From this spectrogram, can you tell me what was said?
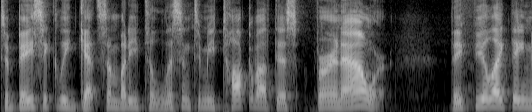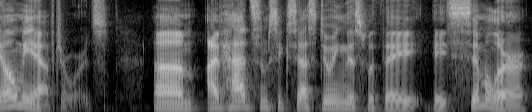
to basically get somebody to listen to me talk about this for an hour. They feel like they know me afterwards. Um, I've had some success doing this with a a similar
